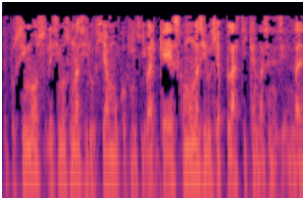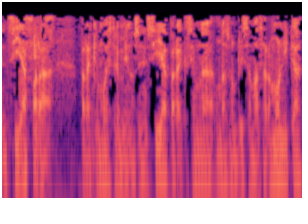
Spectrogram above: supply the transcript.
le pusimos, le hicimos una cirugía mucogingival que es como una cirugía plástica en en la encía para, para que muestre menos encía, para que sea una, una sonrisa más armónica.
